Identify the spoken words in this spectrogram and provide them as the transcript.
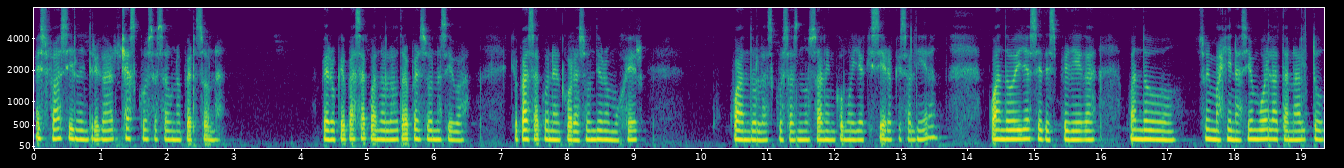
Es fácil entregar muchas cosas a una persona, pero ¿qué pasa cuando la otra persona se va? ¿Qué pasa con el corazón de una mujer cuando las cosas no salen como ella quisiera que salieran, cuando ella se despliega, cuando su imaginación vuela tan alto,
